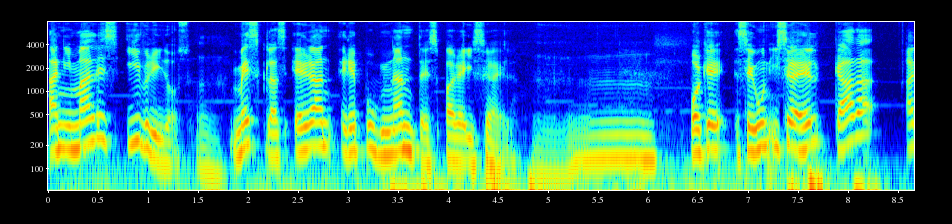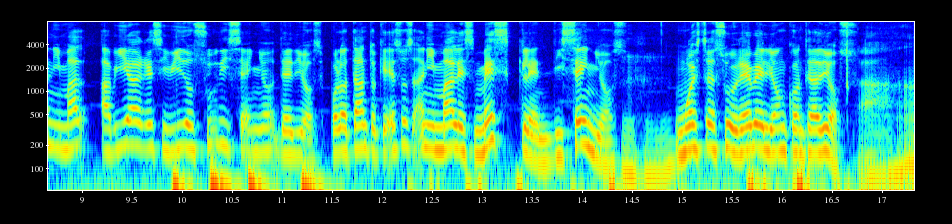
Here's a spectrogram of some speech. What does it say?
Animales híbridos, mezclas, eran repugnantes para Israel. Mm. Porque según Israel, cada animal había recibido su diseño de Dios. Por lo tanto, que esos animales mezclen diseños muestra su rebelión contra Dios. Ah,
